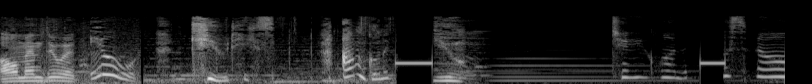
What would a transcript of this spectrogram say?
All men do it. Ew. Cuties. I'm gonna you. Do you wanna snow?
